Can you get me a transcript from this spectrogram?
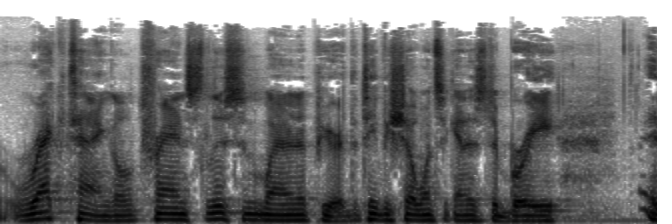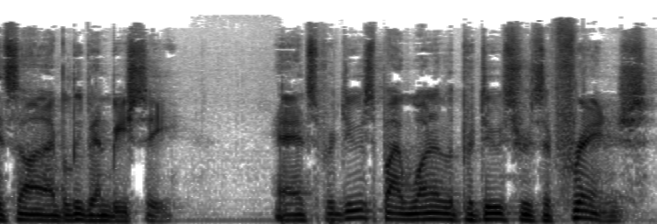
rectangle, translucent when it appeared. The TV show, once again, is Debris. It's on, I believe, NBC. And it's produced by one of the producers of Fringe.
